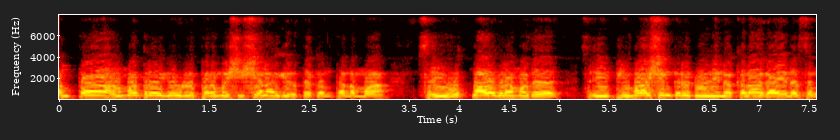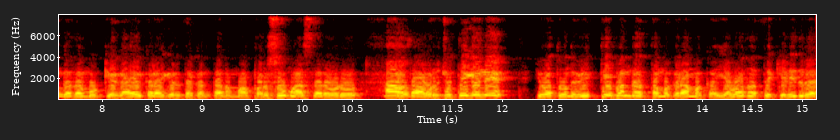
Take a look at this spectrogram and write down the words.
ಅಂತ ಹನುಮಂತರಾಯ ಗೌಡರ ಪರಮ ಶಿಷ್ಯನಾಗಿರತಕ್ಕಂತ ನಮ್ಮ ಶ್ರೀ ಉತ್ನಾಳ ಗ್ರಾಮದ ಶ್ರೀ ಭೀಮಾಶಂಕರ ಡೋಳಿನ ಕಲಾ ಗಾಯನ ಸಂಘದ ಮುಖ್ಯ ಗಾಯಕರಾಗಿರ್ತಕ್ಕಂಥ ನಮ್ಮ ಪರಸು ಮಾಸ್ತರ್ ಅವರು. ಅವ್ರ ಜೊತೆಗೇನೆ ಇವತ್ತೊಂದು ವ್ಯಕ್ತಿ ಬಂದ ತಮ್ಮ ಗ್ರಾಮಕ್ಕೆ ಯಾವ್ದಂತ ಕೇಳಿದ್ರೆ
